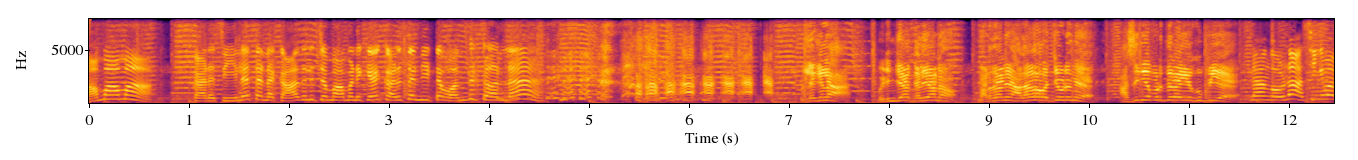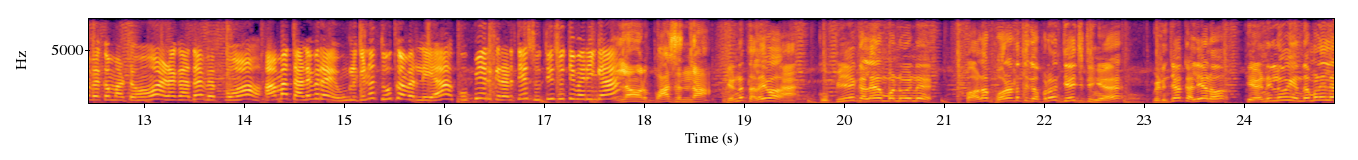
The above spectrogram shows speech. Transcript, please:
ஆமா ஆமா. கடைசியில தன்னை காதலிச்ச மாமனுக்கே கழுத்த நீட்ட வந்துட்டோம்ல பிள்ளைங்களா விடிஞ்சா கல்யாணம். மரதானி அழகா வச்சு விடுங்க. அசிங்கப்படுத்துறாங்க குப்பிய. நாங்க ஒண்ணும் அசிங்கமா வைக்க மாட்டோம். அழகா தான் வைப்போம். ஆமா தலைவரே உங்களுக்கு இன்னும் தூக்கம் வரலையா? குப்பி இருக்கிற இடத்தையே சுத்தி சுத்தி வரீங்க. எல்லாம் ஒரு பாசம்தான். என்ன தலைவா. குப்பியே கல்யாணம் பண்ணுவேன்னு பல போராட்டத்துக்கு அப்புறம் ஜெயிச்சிட்டீங்க. விடிஞ்சா கல்யாணம். தெனிலும் எந்த மலையில?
